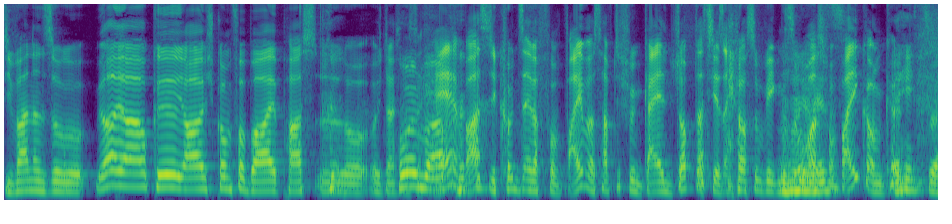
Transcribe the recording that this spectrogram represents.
die waren dann so, ja, ja, okay, ja, ich komme vorbei, passt. Und so. Und ich dachte, Holen so, wir hä, was? Die kommen jetzt einfach vorbei, was habt ihr für einen geilen Job, dass ihr jetzt einfach so wegen sowas Jetzt- vorbeikommen könnt? Echt so.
